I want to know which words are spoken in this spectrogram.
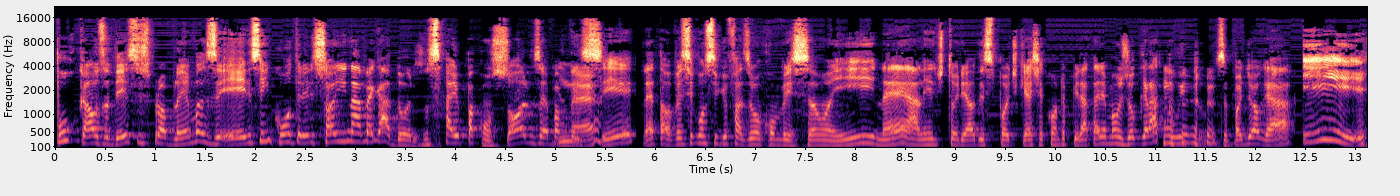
por causa desses problemas, ele se encontra ele só em navegadores. Não saiu pra console, não saiu pra Né? PC, né? Talvez você consiga fazer uma convenção aí, né? A linha editorial desse podcast é contra a pirataria, mas é um jogo gratuito. você pode jogar. E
